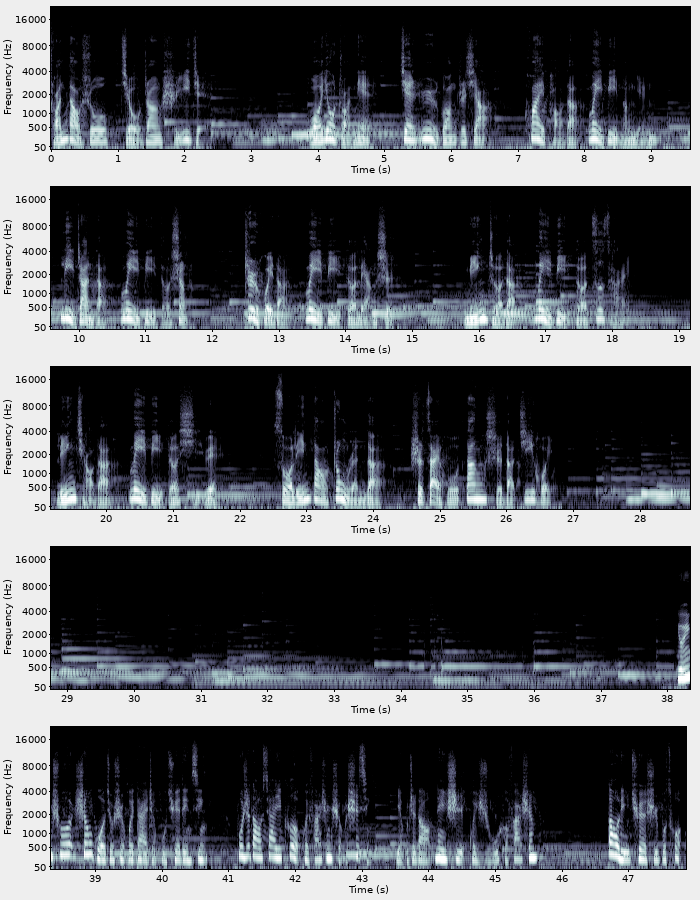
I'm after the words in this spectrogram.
传道书九章十一节，我又转念见日光之下，快跑的未必能赢，力战的未必得胜，智慧的未必得粮食，明哲的未必得资财，灵巧的未必得喜悦，所临到众人的是在乎当时的机会。有人说，生活就是会带着不确定性，不知道下一刻会发生什么事情，也不知道内事会如何发生。道理确实不错，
